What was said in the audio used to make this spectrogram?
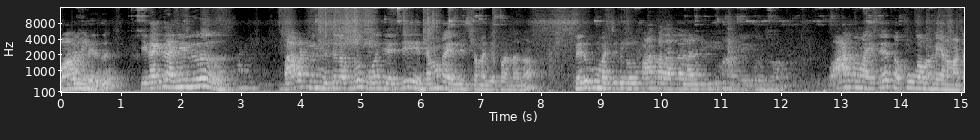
మామూలు లేదు. ఇక అయితే అనిలు బాపట్ల నుంచి వచ్చేటప్పుడు ఫోన్ చేసి నిమ్మకాయలు తీసుకోమని చెప్పి అన్నాను. పెరుగు మజ్జిగలు పాల పదార్థాలు లాంటివి మనకి కొంచెం వాడకం అయితే తక్కువగా ఉన్నాయి అన్నమాట.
